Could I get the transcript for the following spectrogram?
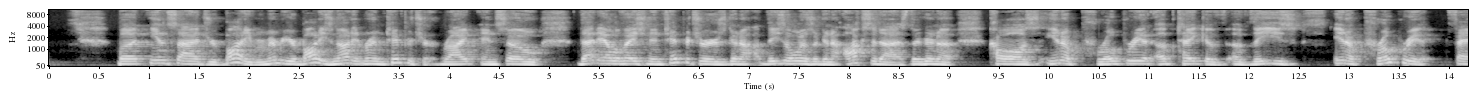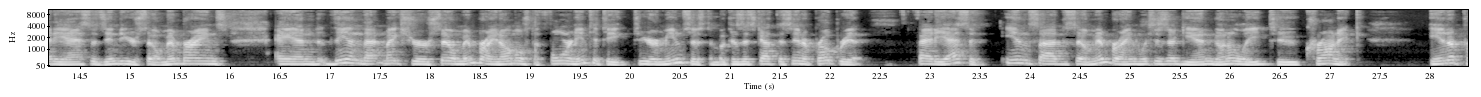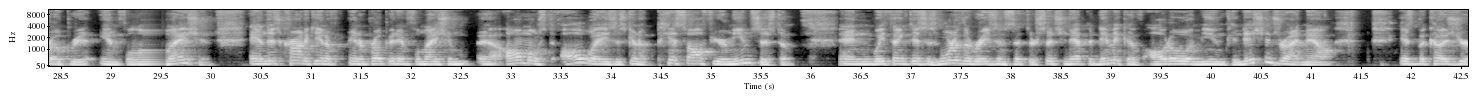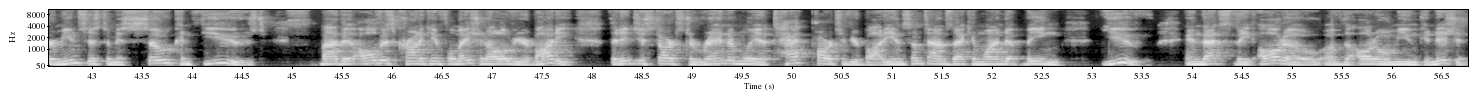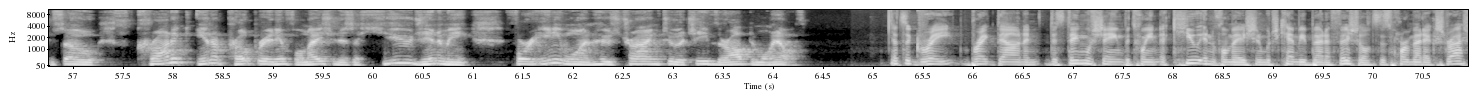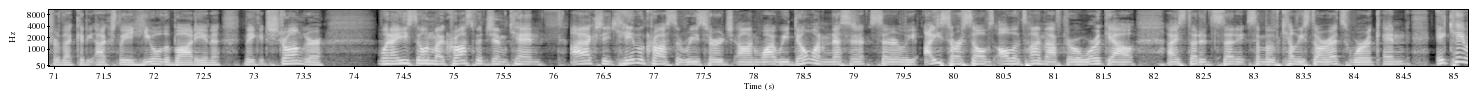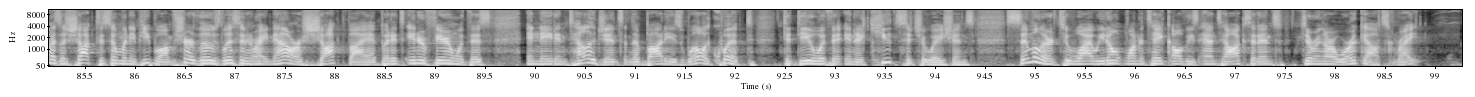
but inside your body. Remember, your body's not at room temperature, right? And so that elevation in temperature is going to, these oils are going to oxidize. They're going to cause inappropriate uptake of, of these inappropriate fatty acids into your cell membranes. And then that makes your cell membrane almost a foreign entity to your immune system because it's got this inappropriate fatty acid inside the cell membrane, which is again going to lead to chronic inappropriate inflammation. And this chronic inappropriate inflammation uh, almost always is going to piss off your immune system. And we think this is one of the reasons that there's such an epidemic of autoimmune conditions right now, is because your immune system is so confused by the, all this chronic inflammation all over your body that it just starts to randomly attack parts of your body. And sometimes that can wind up being you. And that's the auto of the autoimmune condition. So chronic inappropriate inflammation is a huge enemy for anyone who's trying to achieve their optimal health. That's a great breakdown and distinguishing between acute inflammation, which can be beneficial. It's this hormetic stressor that could actually heal the body and uh, make it stronger. When I used to own my CrossFit gym, Ken, I actually came across the research on why we don't want to necessarily ice ourselves all the time after a workout. I studied some of Kelly Starrett's work, and it came as a shock to so many people. I'm sure those listening right now are shocked by it, but it's interfering with this innate intelligence, and the body is well equipped to deal with it in acute situations, similar to why we don't want to take all these antioxidants during our workouts, right?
